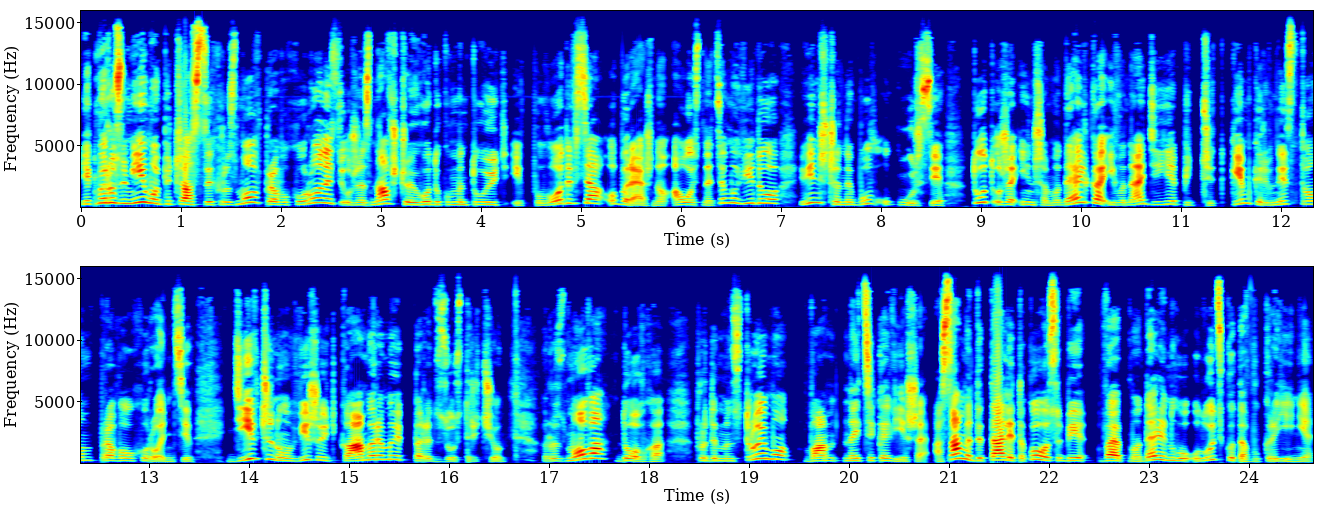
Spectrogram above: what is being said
Як ми розуміємо, під час цих розмов правоохоронець уже знав, що його документують, і поводився обережно. А ось на цьому відео він ще не був у курсі. Тут уже інша моделька, і вона діє під чітким керівництвом правоохоронців. Дівчину увішують камерами перед зустріччю. Розмова довга. Продемонструємо вам найцікавіше, а саме деталі такого собі веб-моделінгу у Луцьку та в Україні.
